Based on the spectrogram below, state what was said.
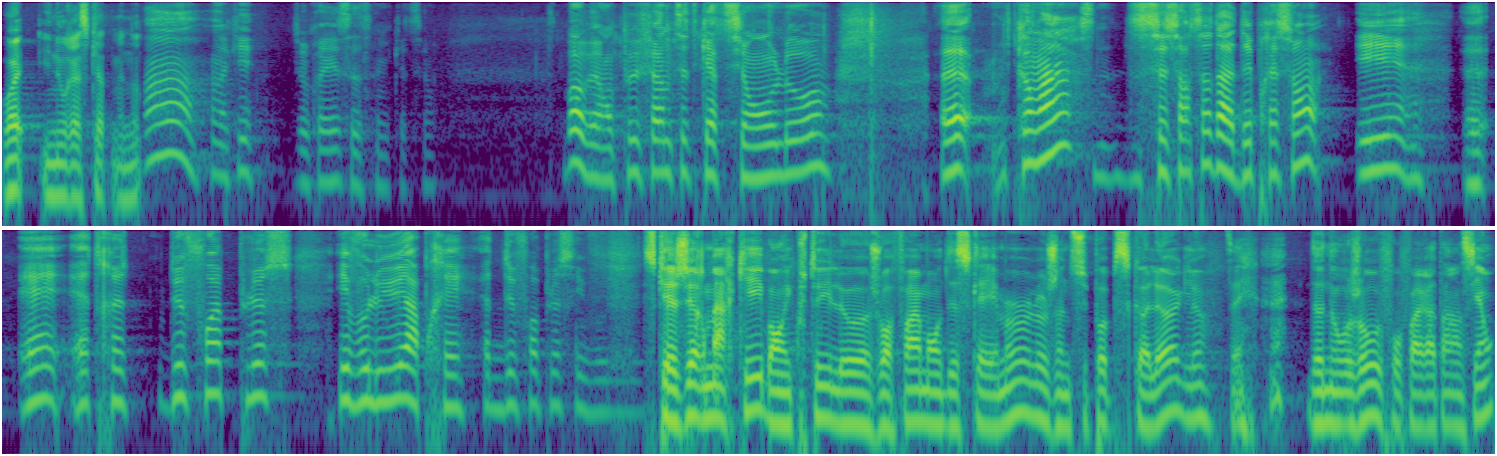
Ouais, il nous reste quatre minutes. Ah, OK. Je croyais que c'était une question. Bon, ben, on peut faire une petite question, là. Euh, comment se sortir de la dépression et, euh, et être deux fois plus évolué après? Être deux fois plus évolué. Ce que j'ai remarqué, bon, écoutez, là, je vais faire mon disclaimer, là, je ne suis pas psychologue. Là, tu de nos jours, il faut faire attention.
